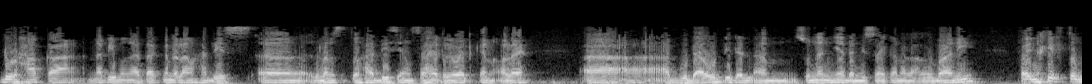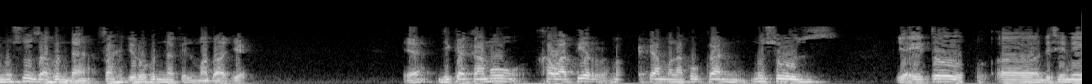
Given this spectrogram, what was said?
durhaka. Nabi mengatakan dalam hadis uh, dalam satu hadis yang sahih diriwayatkan oleh uh, Abu Daud di dalam sunannya dan disahkan oleh Al-Albani, "Fa in khiftum nusuzahunna fahjuruhunna fil madaji'." Ya, jika kamu khawatir mereka melakukan nusuz yaitu uh, di sini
